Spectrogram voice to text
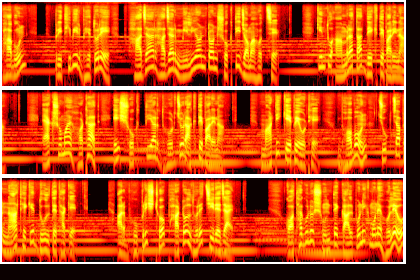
ভাবুন, পৃথিবীর ভেতরে হাজার হাজার মিলিয়ন টন শক্তি জমা হচ্ছে। কিন্তু আমরা তা দেখতে পারি না। একসময় হঠাৎ এই শক্তি আর ধৈর্য রাখতে পারে না। মাটি কেঁপে ওঠে, ভবন চুপচাপ না থেকে দুলতে থাকে, আর ভূপৃষ্ঠ ফাটল ধরে চিড়ে যায়। কথাগুলো শুনতে কাল্পনিক মনে হলেও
